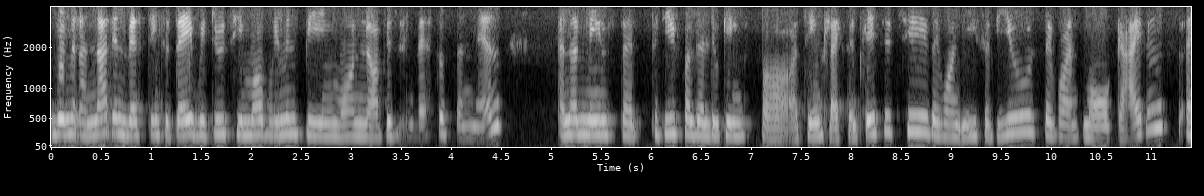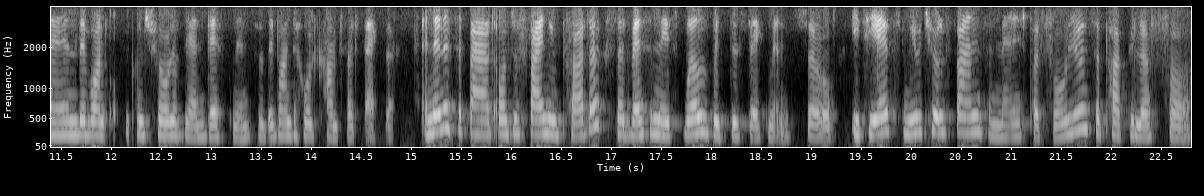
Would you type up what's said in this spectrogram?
women are not investing today, we do see more women being more novice investors than men. And that means that default are looking for things like simplicity, they want ease of use, they want more guidance, and they want control of their investment. So they want the whole comfort factor. And then it's about also finding products that resonate well with this segment. So ETFs, mutual funds, and managed portfolios are popular for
